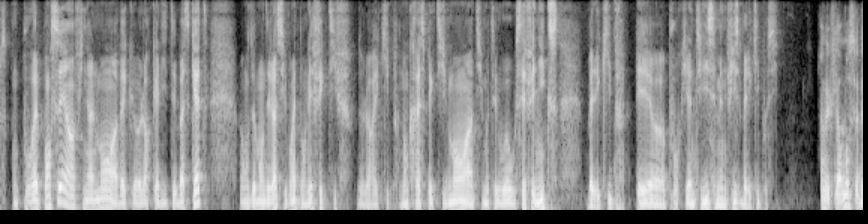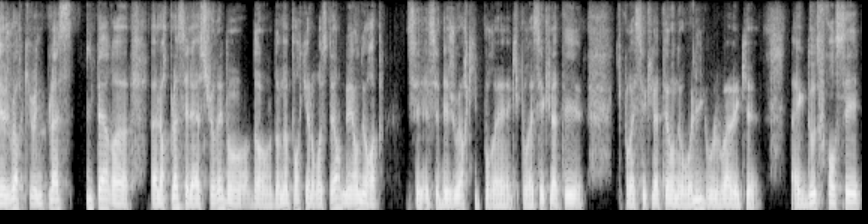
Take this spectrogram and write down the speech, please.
ce qu'on pourrait penser hein, finalement avec euh, leur qualité basket, on se demande déjà s'ils vont être dans l'effectif de leur équipe. Donc, respectivement, hein, Timothée Luau, c'est Phoenix, belle équipe, et euh, pour Kylian Tilly, c'est Memphis, belle équipe aussi. Ah, mais clairement, c'est des joueurs qui ont une place hyper. Euh, bah, leur place, elle est assurée dans n'importe quel roster, mais en Europe. C'est des joueurs qui pourraient qui pourraient s'éclater, qui pourraient s'éclater en Euroleague. On le voit avec avec d'autres Français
